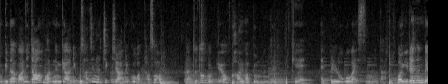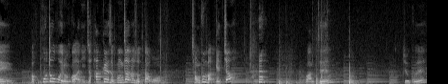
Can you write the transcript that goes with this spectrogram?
여기다 많이 다운받는 게 아니고 사진을 찍지 않을 것 같아서 일단 뜯어볼게요. 가위밖에 없는데 이렇게 애플 로고가 있습니다. 막 이랬는데 막 포도고 이런 거 아니죠? 학교에서 공짜로 줬다고. 정품 맞겠죠? 뭐 아무튼 이쪽을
